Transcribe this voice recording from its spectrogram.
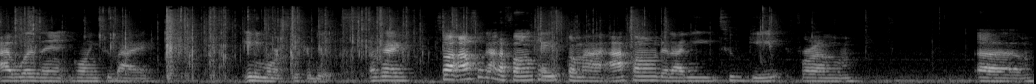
I wasn't going to buy any more sticker books, okay? So I also got a phone case for my iPhone that I need to get from um,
